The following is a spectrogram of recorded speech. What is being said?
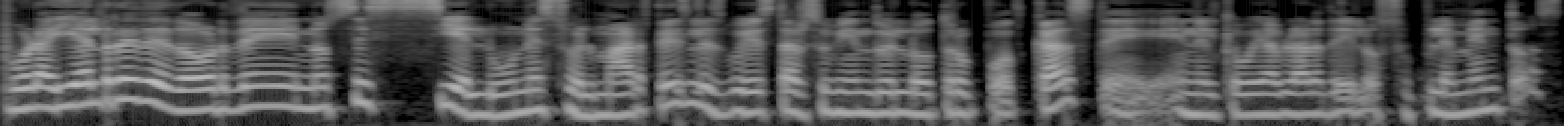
Por ahí alrededor de, no sé si el lunes o el martes, les voy a estar subiendo el otro podcast eh, en el que voy a hablar de los suplementos,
